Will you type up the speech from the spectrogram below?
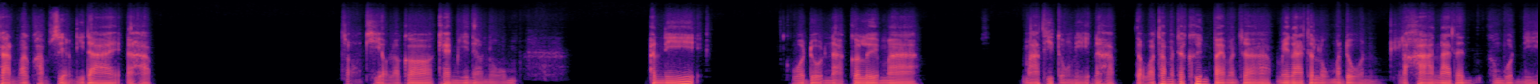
การวัดความเสี่ยงนี้ได้นะครับสองเขียวแล้วก็แค่มีแนวโน้ม อันนี้กลัวโดนหนักก็เลยมามาที่ตรงนี้นะครับ แต่ว่าถ้ามันจะขึ้นไปมันจะไม่น่าจะลงมาโดน ราคาน่าจะข้างบนนี้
